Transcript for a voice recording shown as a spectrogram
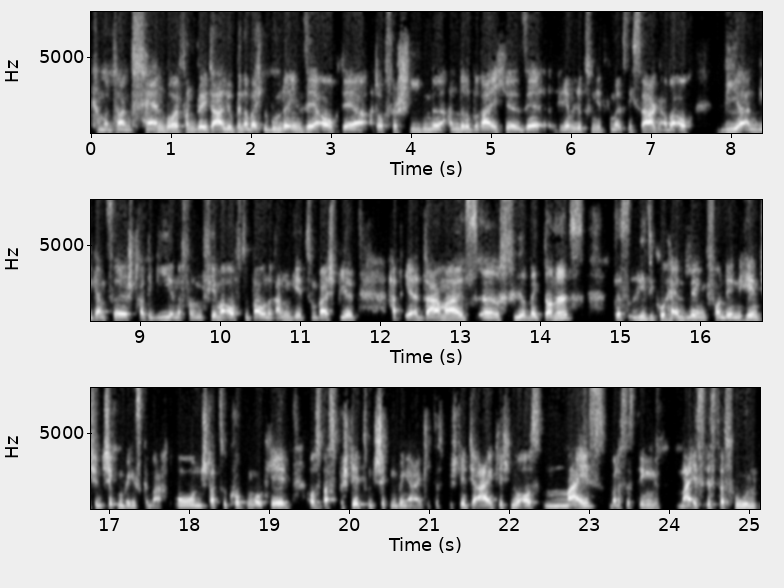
kann man sagen, Fanboy von Ray Dalio bin, aber ich bewundere ihn sehr auch. Der hat auch verschiedene andere Bereiche sehr revolutioniert, kann man jetzt nicht sagen, aber auch wie er an die ganze Strategie eine Firma aufzubauen rangeht. Zum Beispiel hat er damals äh, für McDonald's das Risikohandling von den Hähnchen Chicken Wings gemacht. Und statt zu gucken, okay, aus was besteht so ein Chicken Wing eigentlich? Das besteht ja eigentlich nur aus Mais, weil das das Ding, Mais ist das Huhn.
